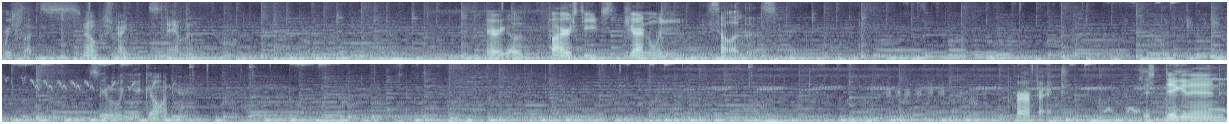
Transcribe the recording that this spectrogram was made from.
reflex. No, strength and stamina. Here we go. Fire steeds generally excel at this. see what we can get going here. Perfect. Just digging in,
